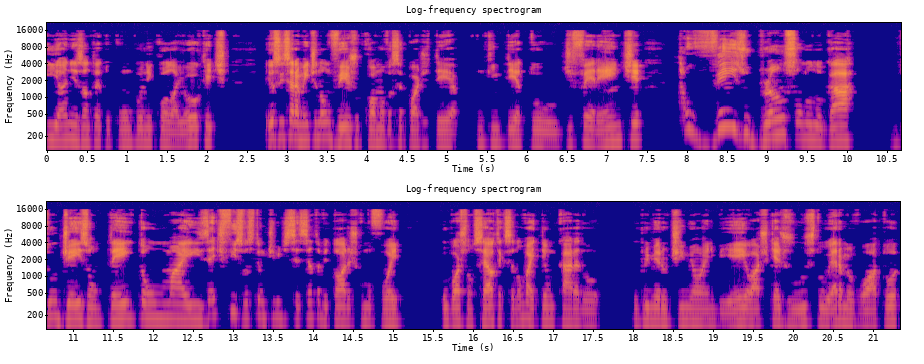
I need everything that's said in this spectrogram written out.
Yannis Antetokounmpo, Nikola Jokic. Eu sinceramente não vejo como você pode ter um quinteto diferente. Talvez o Brunson no lugar do Jason Tatum, mas é difícil você ter um time de 60 vitórias como foi o Boston Celtics. Você não vai ter um cara do, do primeiro time ao NBA. Eu acho que é justo, era meu voto.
